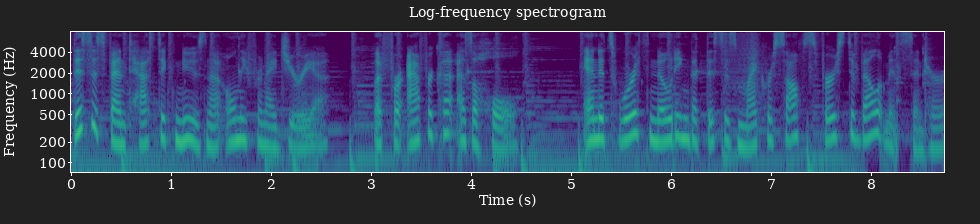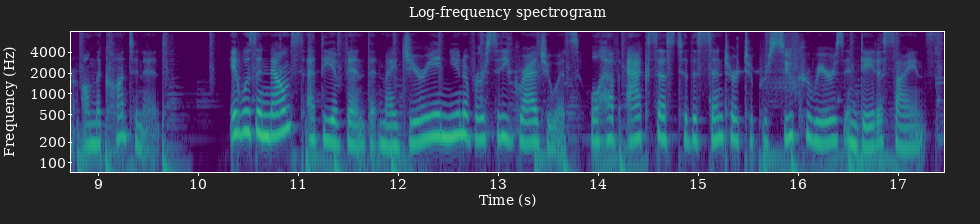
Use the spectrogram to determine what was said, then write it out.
This is fantastic news not only for Nigeria, but for Africa as a whole. And it's worth noting that this is Microsoft's first development center on the continent. It was announced at the event that Nigerian university graduates will have access to the center to pursue careers in data science,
